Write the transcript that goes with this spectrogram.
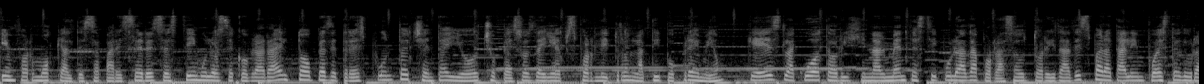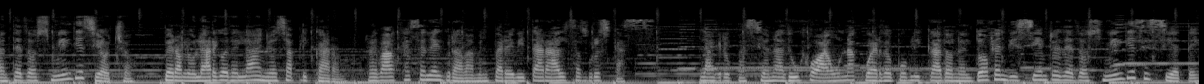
informó que al desaparecer ese estímulo se cobrará el tope de 3.88 pesos de IEPS por litro en la tipo premium, que es la cuota originalmente estipulada por las autoridades para tal impuesto durante 2018, pero a lo largo del año se aplicaron rebajas en el gravamen para evitar alzas bruscas. La agrupación adujo a un acuerdo publicado en el DOF en diciembre de 2017,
